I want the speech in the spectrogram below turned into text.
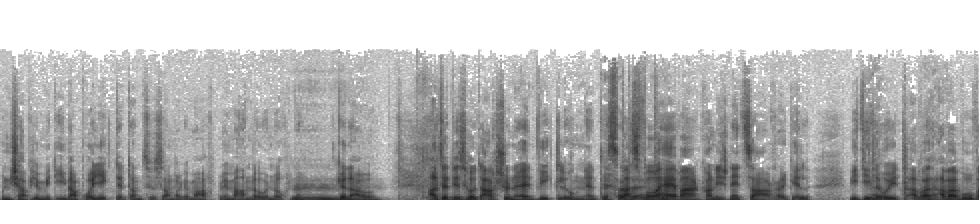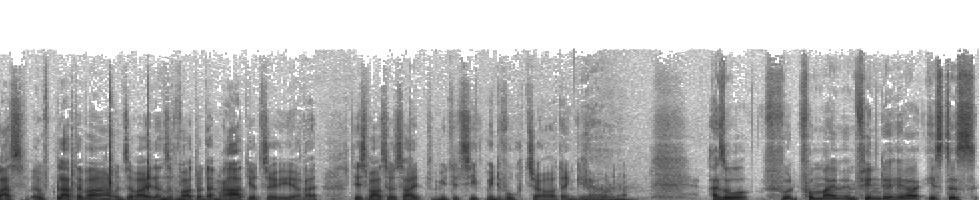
und ich habe ja mit ihm ein Projekte dann zusammen gemacht, mit dem Anno noch. Ne? Genau. Also das hat auch schon eine Entwicklung. Ne? Was vorher Entwicklung. war, kann ich nicht sagen, gell? wie die Leute. Aber, aber wo was auf Platte war und so weiter und so fort und am Radio zu hören, das war so seit mit den, sieb- mit den 50 Jahren, denke ich mal. Ne? Also von, meinem Empfinden her ist es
